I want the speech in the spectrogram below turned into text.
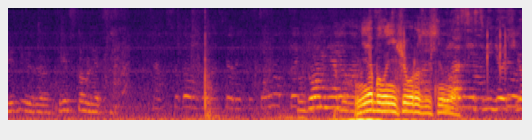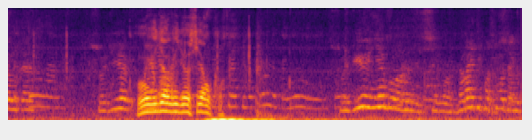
э, представляться. Так, судом было все разъяснено. Кто Судом не было. Не было ничего У разъяснено. нас есть видеосъемка. Судья, Мы ведем видеосъемку. У Судью не было разъяснено. Давайте посмотрим.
